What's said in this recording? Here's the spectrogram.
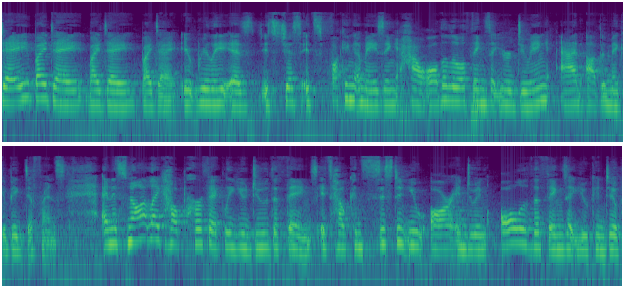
day by day by day by day. It really is. It's just, it's fucking amazing how all the little things that you're doing add up and make a big difference. And it's not like how perfectly you do the things. It's how consistent you are in doing all of the things that you can do.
